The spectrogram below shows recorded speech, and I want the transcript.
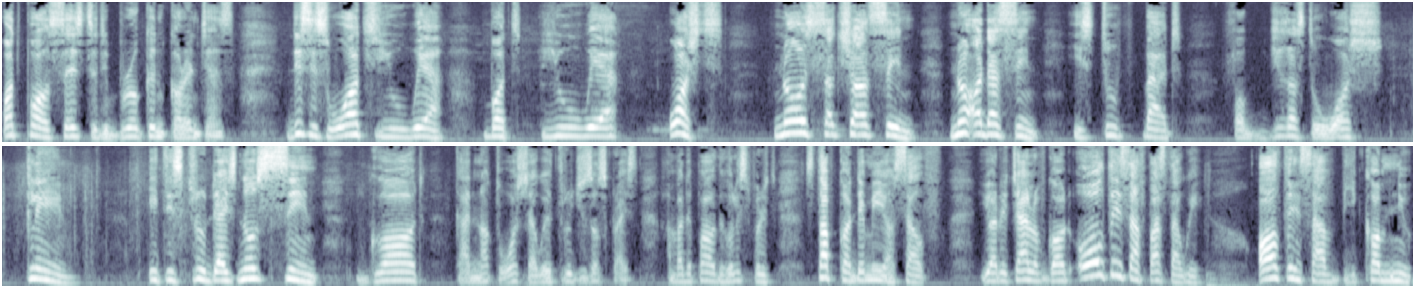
what Paul says to the broken Corinthians. This is what you were, but you were washed. No sexual sin, no other sin is too bad for Jesus to wash clean. It is true, there is no sin God cannot wash away through Jesus Christ and by the power of the Holy Spirit. Stop condemning yourself. You are a child of God. All things have passed away, all things have become new.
